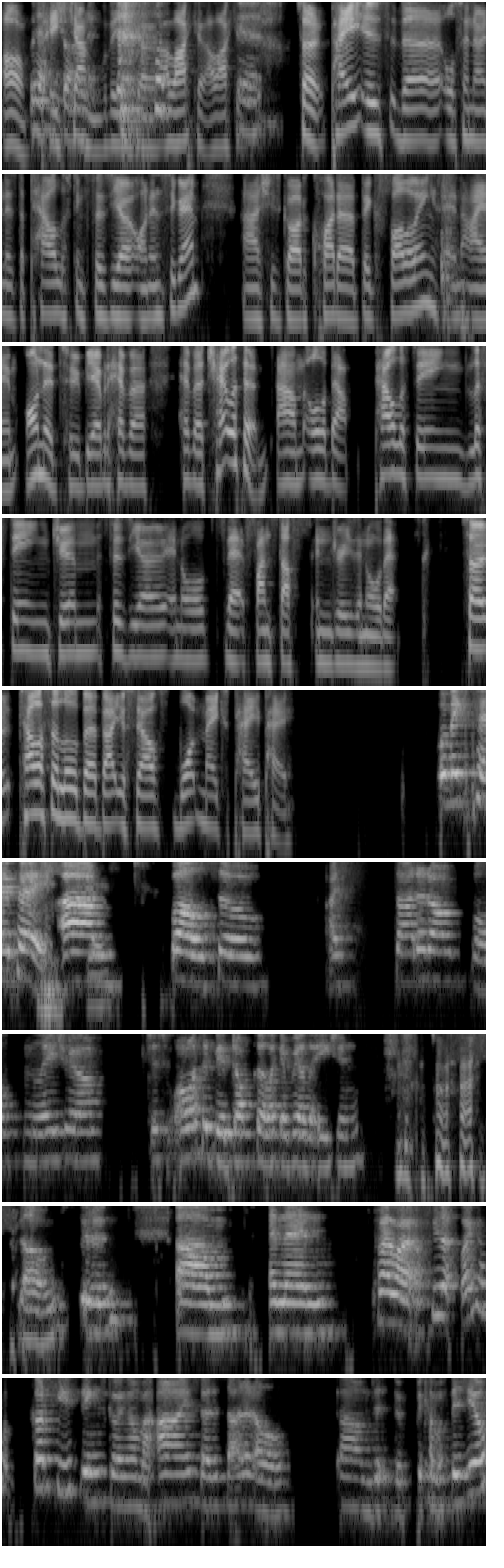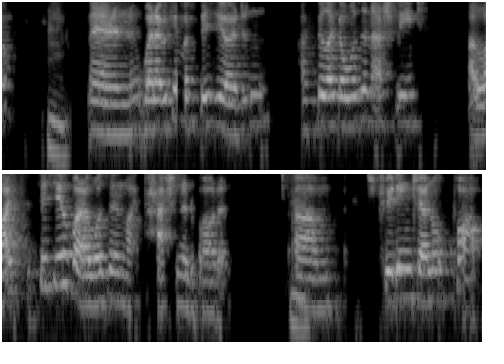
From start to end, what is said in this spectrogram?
Oh, Pei Xiang. Well, there you go. I like it. I like it. yeah, So Pei is the also known as the powerlifting physio on Instagram. Uh, she's got quite a big following, and I am honored to be able to have a have a chat with her. Um, all about powerlifting, lifting, gym, physio, and all that fun stuff, injuries, and all that. So tell us a little bit about yourself. What makes Pei Pei? what makes Pei Pei? Um, Yes. well, so I started off well in Malaysia. Just I wanted to be a doctor like every other Asian um, student. Um, and then I like, I feel like I've got a few things going on in my eyes, so I decided I'll um become a physio. Hmm. And when I became a physio, I didn't. I feel like I wasn't actually. I liked physio, but I wasn't like passionate about it. Hmm. Um, treating general pop,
